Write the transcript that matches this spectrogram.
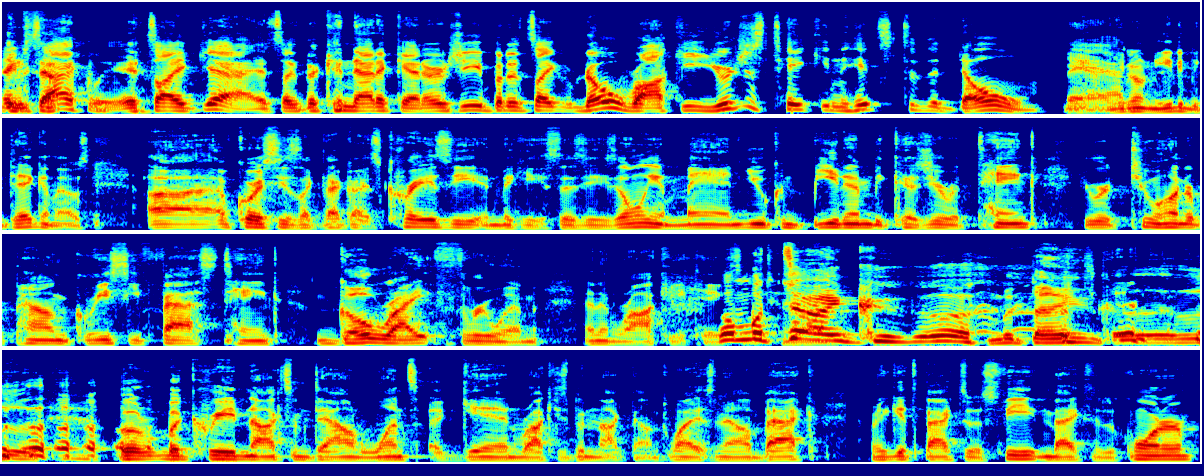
Exactly. It's like, yeah, it's like the kinetic energy, but it's like, no, Rocky, you're just taking hits to the dome, Yeah, man. you don't need to be taking those. Uh, of course, he's like, that guy's crazy. And Mickey says, he's only a man. You can beat him because you're a tank. You're a 200 pound, greasy, fast tank. Go right through him. And then Rocky takes I'm him a tank. I'm a tank. but, but Creed knocks him down once again. Rocky's been knocked down twice now. Back when he gets back to his feet and back to the corner.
